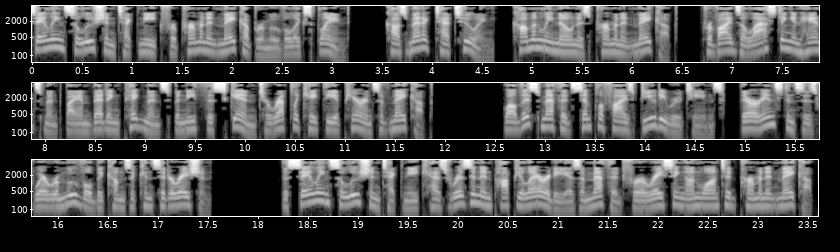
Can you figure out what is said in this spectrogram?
Saline solution technique for permanent makeup removal explained. Cosmetic tattooing, commonly known as permanent makeup, provides a lasting enhancement by embedding pigments beneath the skin to replicate the appearance of makeup. While this method simplifies beauty routines, there are instances where removal becomes a consideration. The saline solution technique has risen in popularity as a method for erasing unwanted permanent makeup.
